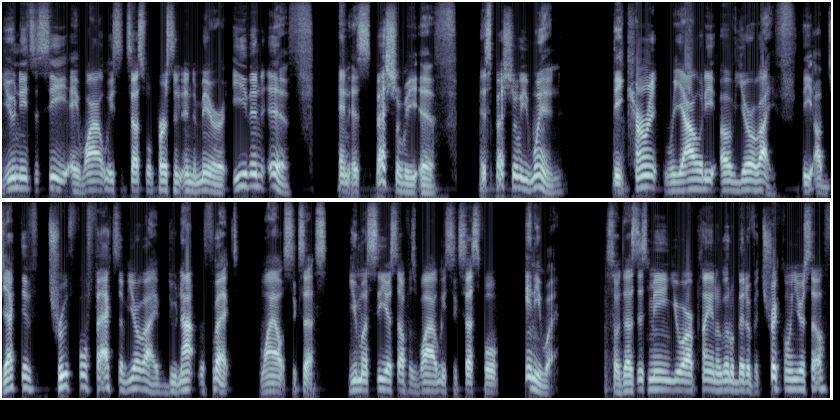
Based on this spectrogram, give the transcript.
you need to see a wildly successful person in the mirror, even if, and especially if, especially when the current reality of your life, the objective, truthful facts of your life do not reflect wild success. You must see yourself as wildly successful anyway. So, does this mean you are playing a little bit of a trick on yourself?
